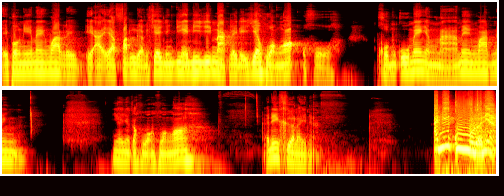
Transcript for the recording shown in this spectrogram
ไอ้พวกนี้แม่งวาดเลยเอไอเอฟันเหลืองเฮียยิงยิงไอ้นี่ยิงหนักเลยเนี่ยไอ้เฮียหัวเงาะโอ้โหผมกูแม่งอย่างหนาแม่งวาดแม่งเฮียอย่างกับหัวหัวเงาะอันนี้คืออะไรเนี่ย อันนี้กูเหรอเนี่ย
